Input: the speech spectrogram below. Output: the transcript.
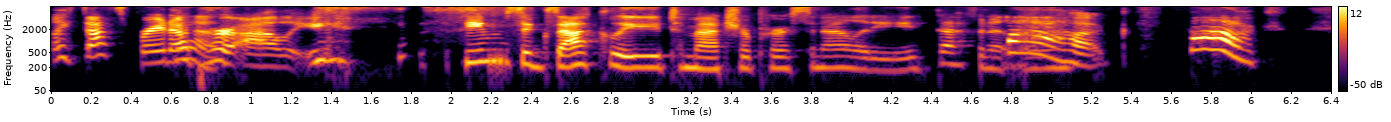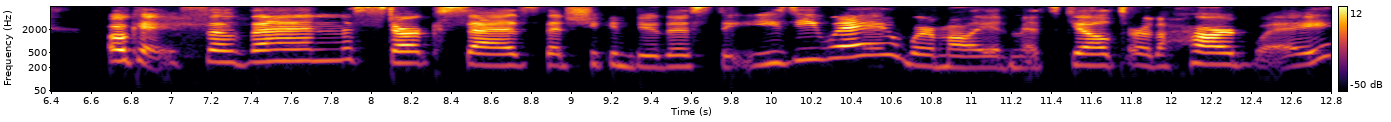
Like that's right up her alley. Seems exactly to match her personality. Definitely. Fuck. Fuck. Okay, so then Stark says that she can do this the easy way, where Molly admits guilt, or the hard way.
